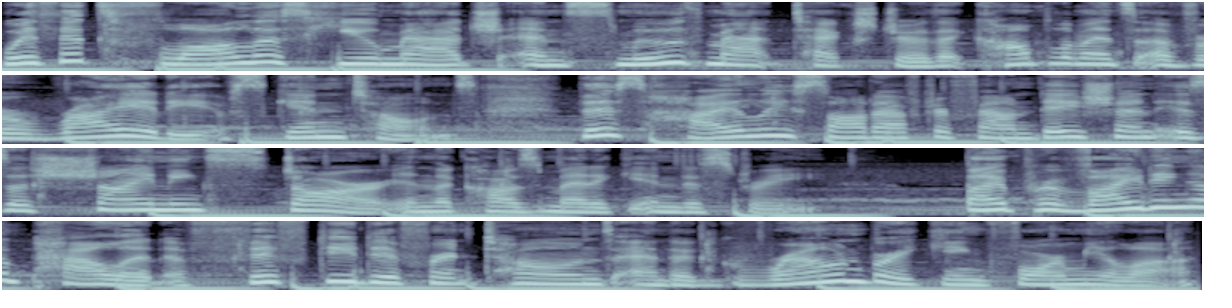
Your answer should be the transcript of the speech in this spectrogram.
With its flawless hue match and smooth matte texture that complements a variety of skin tones, this highly sought after foundation is a shining star in the cosmetic industry. By providing a palette of 50 different tones and a groundbreaking formula,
